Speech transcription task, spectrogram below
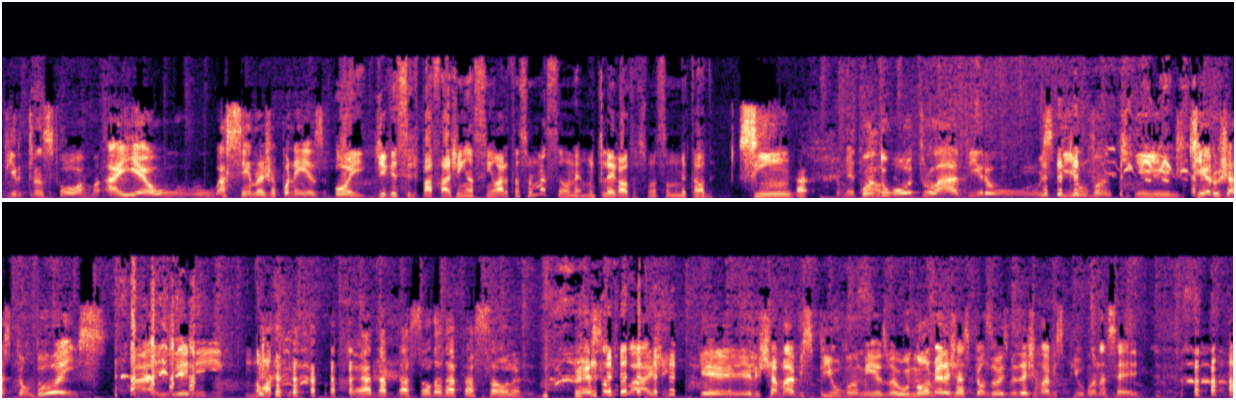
vira e transforma, aí é o, o- a cena japonesa. Oi, diga-se de passagem, a senhora transformação, né? Muito legal a transformação do Metalder. Sim. Do metal. Quando o outro lá vira o Spilvan, que, que era o Jaspion 2, aí ele. Nossa, É a adaptação da adaptação, né? Essa dublagem. Que ele chamava Spilvan mesmo. O nome era Jaspion 2, mas ele chamava Spilvan na série.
